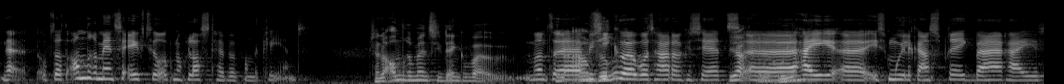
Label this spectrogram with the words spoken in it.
nou, of dat andere mensen eventueel ook nog last hebben van de cliënt. Zijn er andere mensen die denken... wa- Want eh, muziek eh, wordt harder gezet. Ja, Eh, hij is moeilijk aanspreekbaar. Hij, is,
